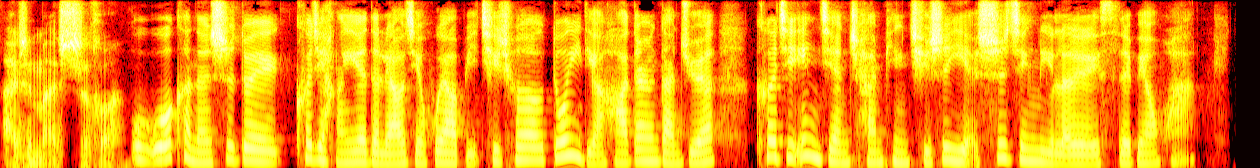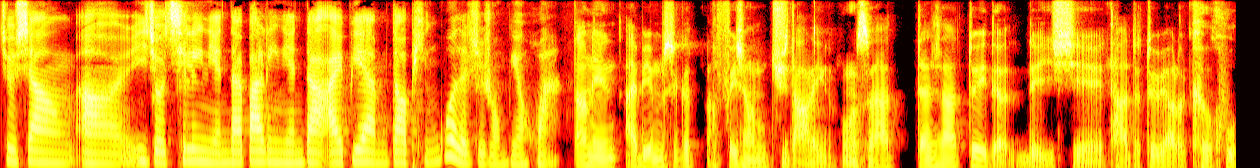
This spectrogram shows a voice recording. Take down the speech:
还是蛮适合。我我可能是对科技行业的了解会要比汽车多一点哈，但是感觉科技硬件产品其实也是经历了类似的变化，就像啊一九七零年代、八零年代 IBM 到苹果的这种变化。当年 IBM 是个非常巨大的一个公司，它但是它对的那一些它的对标的客户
